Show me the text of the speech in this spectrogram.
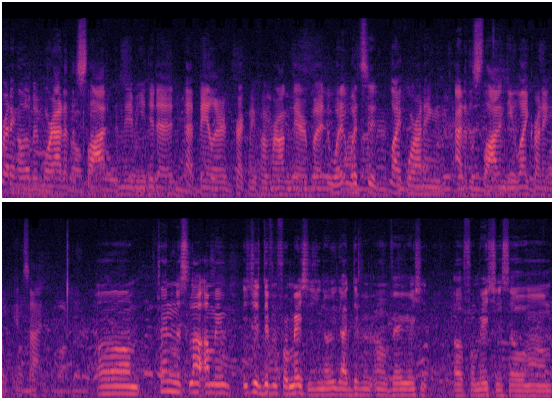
running a little bit more out of the slot than maybe you did at, at Baylor. Correct me if I'm wrong there, but what, what's it like running out of the slot, and do you like running inside? Um, playing in the slot, I mean, it's just different formations. You know, you got different um, variation of formation. So um,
